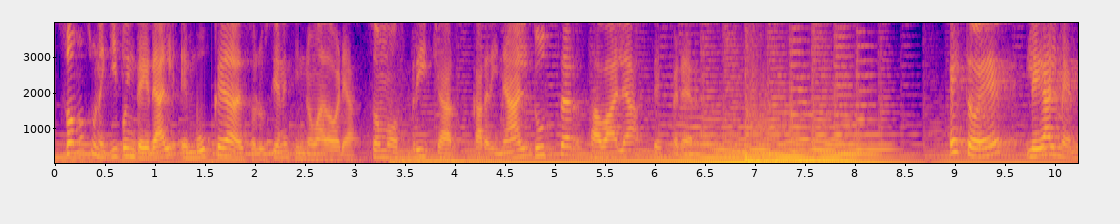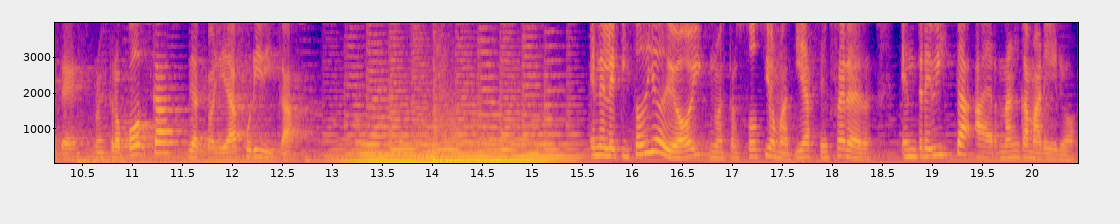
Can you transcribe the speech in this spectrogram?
Somos un equipo integral en búsqueda de soluciones innovadoras. Somos Richards, Cardinal, Tutzer, Zavala, Seferer. Esto es Legalmente, nuestro podcast de actualidad jurídica. En el episodio de hoy, nuestro socio Matías Seferer entrevista a Hernán Camarero,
